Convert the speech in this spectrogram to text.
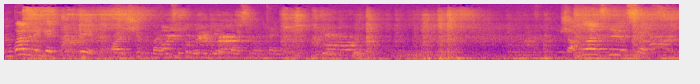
I'm glad we didn't get hit or shoot by the we did last time. Shot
